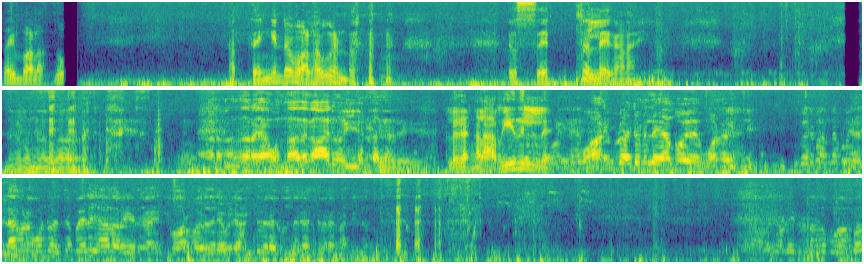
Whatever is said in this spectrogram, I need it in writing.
ട്രെയിൻ പാളം. ആ തെങ്ങിന്റെ വളവ് കണ്ടോ? ഒരു സെറ്റല്ലേ കാണാൻ? അല്ല ഞങ്ങൾ അറിയുന്നില്ലല്ലേ ഞാൻ പോയത് ഓണം എല്ലാം കൂടെ കൊണ്ട് വെച്ചപ്പോഴേ ഞാൻ അറിയുന്നത്? എനിക്ക് ഓർമ്മ വരുന്നില്ല അവർ രണ്ടുപേരെ കൊണ്ട് രണ്ടുപേരെ കണ്ടില്ല അവരവിടെ ഇട്ടുണ്ടെങ്കിൽ പോകുമ്പോ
